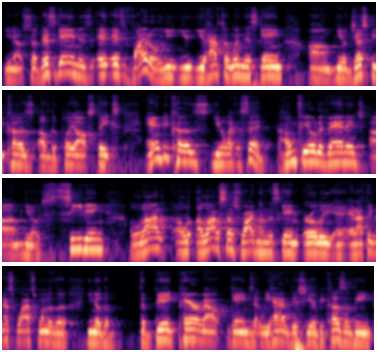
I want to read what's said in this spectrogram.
You know, so this game is, it, it's vital. You, you, you have to win this game, um, you know, just because of the playoff stakes and because, you know, like I said, home field advantage, um, you know, seeding, a lot, a, a lot of stuff's riding on this game early. And, and I think that's why it's one of the, you know, the, the big paramount games that we have this year because of the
